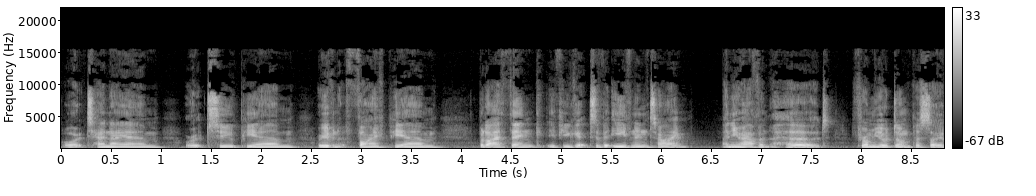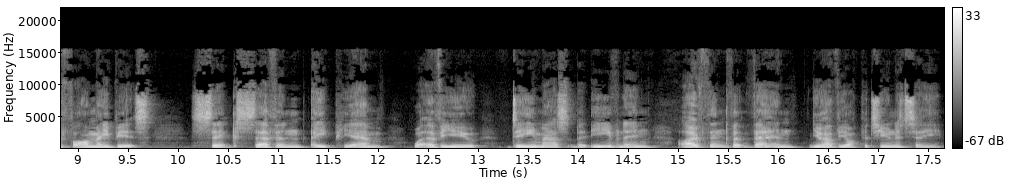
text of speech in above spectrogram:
or at 10 a.m. or at 2 p.m. or even at 5 p.m. But I think if you get to the evening time and you haven't heard from your dumper so far, maybe it's 6, 7, 8 p.m., whatever you deem as the evening, I think that then you have the opportunity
